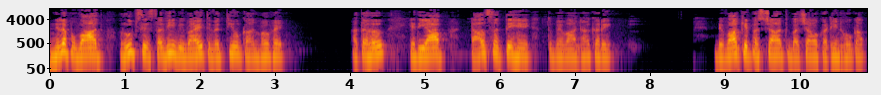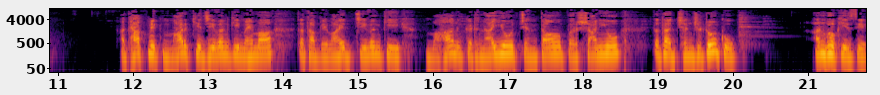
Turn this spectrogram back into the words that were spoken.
निरपवाद रूप से सभी विवाहित व्यक्तियों का अनुभव है। अतः यदि आप टाल सकते हैं तो विवाह न करें। विवाह के पश्चात बचाव कठिन होगा। आध्यात्मिक मार्ग के जीवन की महिमा तथा विवाहित जीवन की महान कठिनाइयों, चिंताओं, परेशानियों तथा झंझटों को अनुभव कीजिए।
